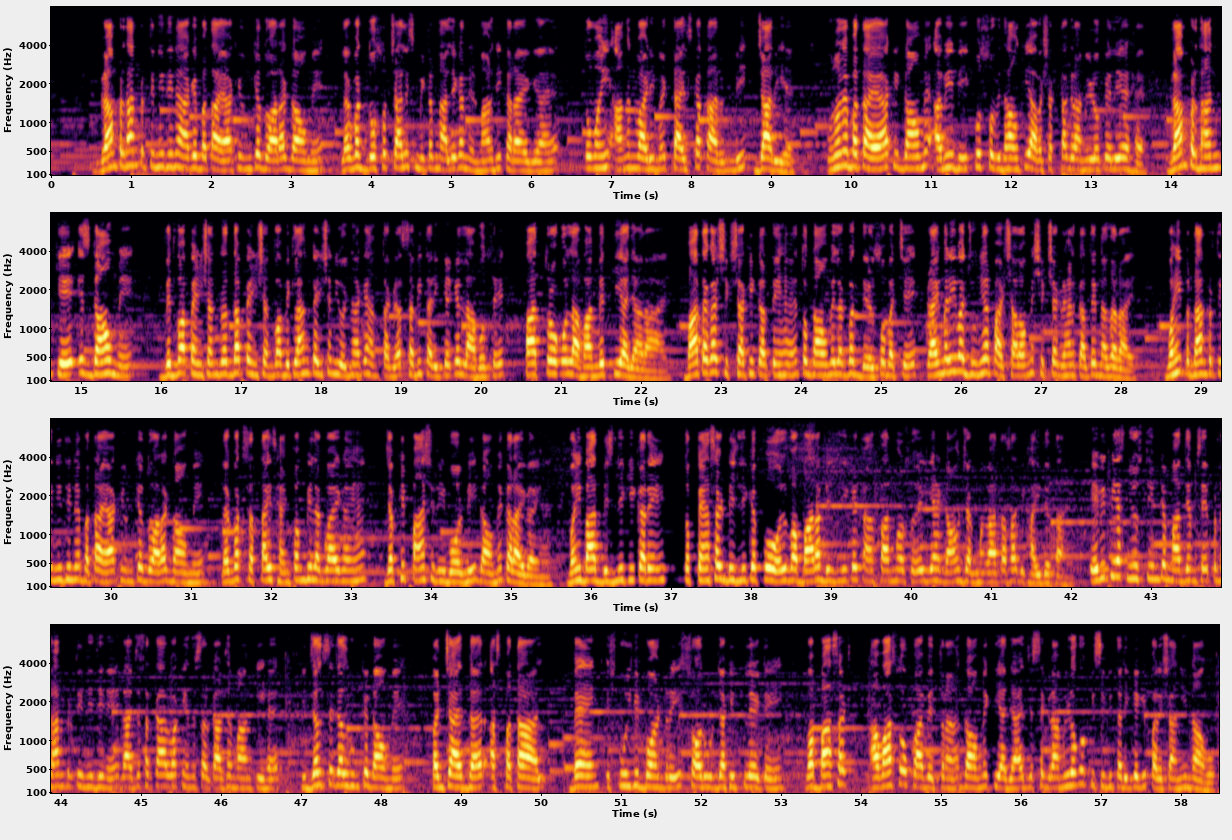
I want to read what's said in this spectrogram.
ग्राम प्रधान प्रतिनिधि ने आगे बताया कि उनके द्वारा गाँव में लगभग 240 मीटर नाले का निर्माण भी कराया गया है। तो वहीं आंगनवाड़ी में टाइल्स का कार्य भी जारी है। उन्होंने बताया कि गाँव में अभी भी कुछ सुविधाओं की आवश्यकता ग्रामीणों के लिए है। ग्राम प्रधान के इस गाँव में विधवा पेंशन, वृद्धा पेंशन व विकलांग पेंशन योजना के अंतर्गत सभी तरीके के लाभों से पात्रों को लाभान्वित किया जा रहा है। बात अगर शिक्षा की करते हैं तो गाँव में लगभग डेढ़ बच्चे प्राइमरी व जूनियर पाठशालाओं में शिक्षा ग्रहण करते नज़र आए। वहीं प्रधान प्रतिनिधि ने बताया कि उनके द्वारा गाँव में लगभग 27 हैंडपंप भी लगवाए गए हैं, जबकि पाँच रिबोर भी गाँव में कराए गए हैं। वहीं बात बिजली की करें तो पैंसठ बिजली के पोल व 12 बिजली के ट्रांसफार्मर से यह गाँव जगमगाता सा दिखाई देता है। एबीपीएस न्यूज़ टीम के माध्यम से प्रधान प्रतिनिधि ने राज्य सरकार व केंद्र सरकार से मांग की है कि जल्द से जल्द उनके गाँव में पंचायत घर, अस्पताल, बैंक, स्कूल की बाउंड्री, सौर ऊर्जा की प्लेटें व बासठ आवासों का वितरण गाँव में किया जाए जिससे ग्रामीणों को किसी भी तरीके की परेशानी ना हो।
